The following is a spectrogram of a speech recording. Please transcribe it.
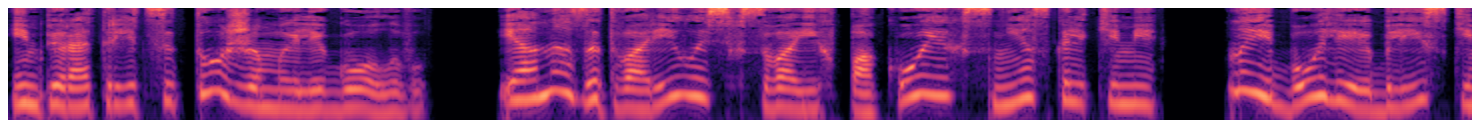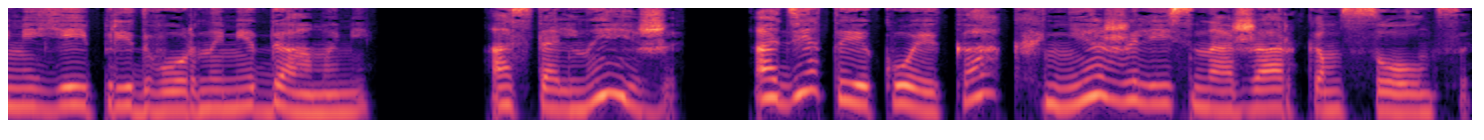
Императрице тоже мыли голову, и она затворилась в своих покоях с несколькими наиболее близкими ей придворными дамами. Остальные же, одетые кое-как, нежились на жарком солнце,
